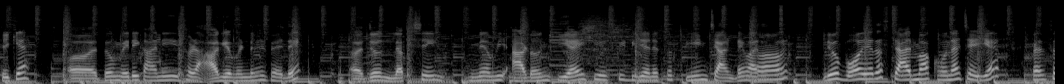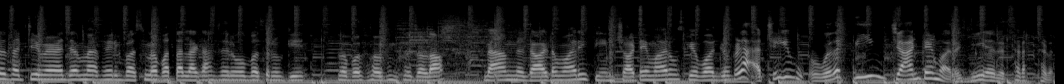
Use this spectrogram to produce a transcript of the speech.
ठीक है? तो मेरी कहानी थोड़ा आगे बढ़ने से पहले जो लक्ष्य ने अभी एड ऑन किया है कि उसकी ने उसको तीन चांटे मारे हाँ। जो बहुत ज़्यादा स्टार मार्क होना चाहिए। वैसे सच्ची में जब मैं फिर बस में पता लगा फिर वो बस रुकी तो बस में चढ़ा मैम ने डांट मारी तीन चाटे मारे उसके बाद जो बड़ा अच्छी वो था तीन चांटे मारे। ये थड़क थड़क।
